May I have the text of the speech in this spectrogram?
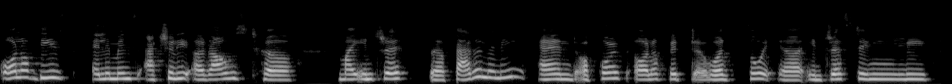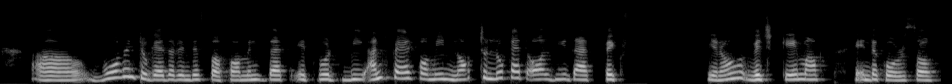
all of these elements actually aroused uh, my interest uh, parallelly. And of course, all of it uh, was so uh, interestingly woven together in this performance that it would be unfair for me not to look at all these aspects, you know, which came up in the course of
